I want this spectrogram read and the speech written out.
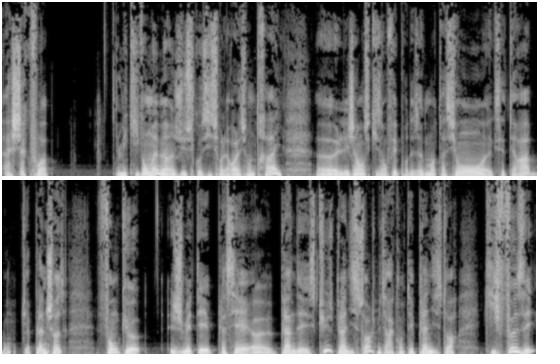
À chaque fois, mais qui vont même hein, jusqu'aussi sur les relations de travail, euh, les gens ce qu'ils ont fait pour des augmentations, etc. Bon, il y a plein de choses font que je m'étais placé euh, plein d'excuses, plein d'histoires, je m'étais raconté plein d'histoires qui faisaient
